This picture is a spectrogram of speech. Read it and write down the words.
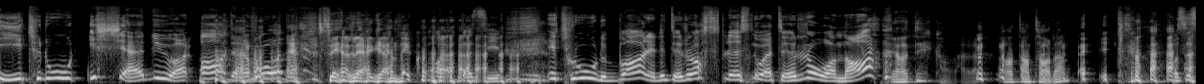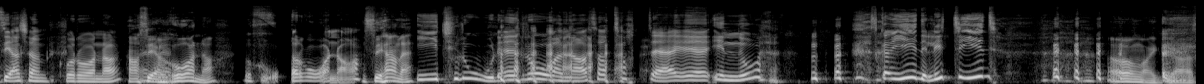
Jeg tror ikke du har ADHD! sier legen. Det si. Jeg tror du bare er litt rastløs nå etter råna. Ja, det kan være. At han tar den. Og så sier han ikke han korona. Han sier råna. Råna. Sier han det? Jeg tror det er råna som har tatt deg inn nå. Skal vi gi det litt tid? Oh my god.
